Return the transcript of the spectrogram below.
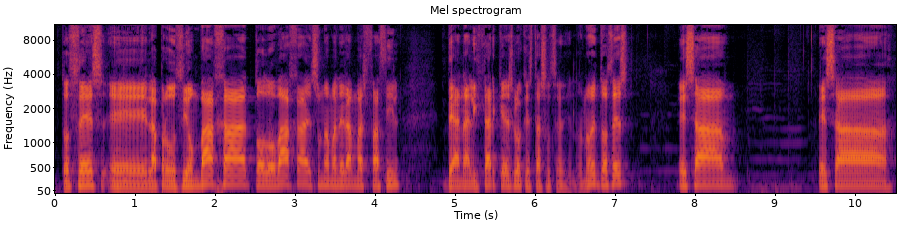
Entonces, eh, la producción baja, todo baja, es una manera más fácil de analizar qué es lo que está sucediendo, ¿no? Entonces, esa, esa,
